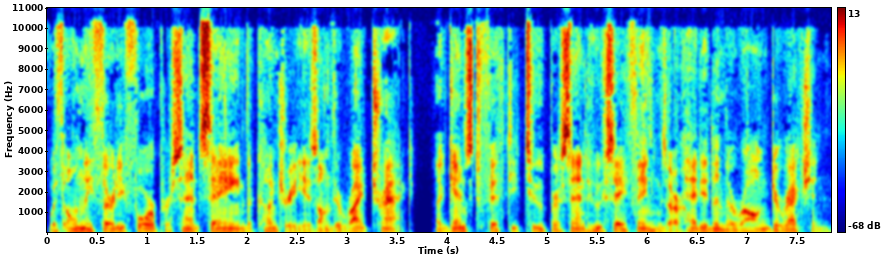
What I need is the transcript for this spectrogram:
with only 34% saying the country is on the right track, against 52% who say things are headed in the wrong direction.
